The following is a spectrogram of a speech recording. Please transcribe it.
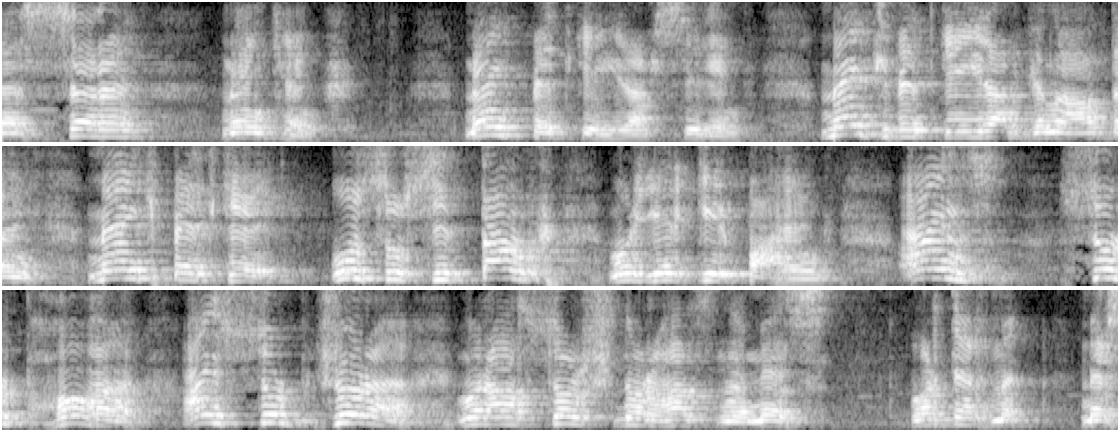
մեր սերը մենք ենք։ Մենք պետք է իրար սիրենք։ Մենք պետք է իրար գնահատենք։ Մենք պետք է ուսուսի տանք, որ երկիր պահենք։ Այն սուրբ հողը, այն սուրբ ջուրը, որ Աստծո շնորհածն է մեզ, որտեղ մեր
